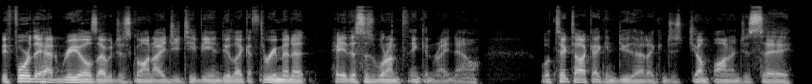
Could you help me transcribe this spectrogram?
Before they had reels, I would just go on IGTV and do like a three minute, hey, this is what I'm thinking right now. Well, TikTok, I can do that. I can just jump on and just say,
